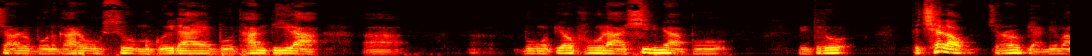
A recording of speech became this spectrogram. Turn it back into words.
ကျွန်တော်ဘူနကားတို့အုပ်စုမကွေးတိုင်းဘူထန်တီလာအာဘူမပြောဖူးလားရှိသမျှဘူသူတို့တစ်ချက်လောက်ကျွန်တော်တို့ပြန်ပြီးမှ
